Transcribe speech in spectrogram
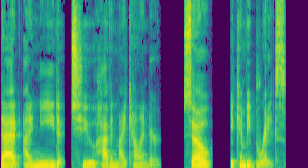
that I need to have in my calendar. So it can be breaks.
